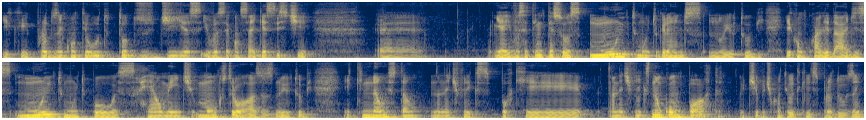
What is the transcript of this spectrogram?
e que produzem conteúdo todos os dias e você consegue assistir. É, e aí você tem pessoas muito, muito grandes no YouTube e com qualidades muito, muito boas, realmente monstruosas no YouTube e que não estão na Netflix porque a Netflix não comporta o tipo de conteúdo que eles produzem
